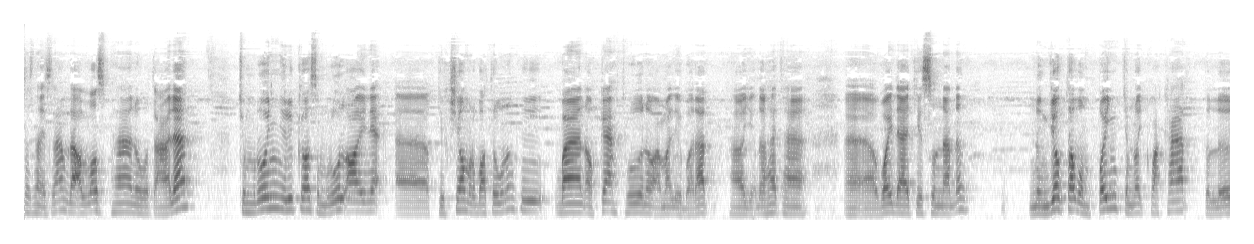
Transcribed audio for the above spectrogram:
សាសនាអ៊ីស្លាមដែលអល់ឡោះសុផានូវតាអាឡាជំរុញឬក៏សម្រួលឲ្យអ្នកជាខ្ញុំរបស់ទ្រង់ហ្នឹងគឺបានឱកាសធ្វើនៅអាម៉ាល់អ៊ីបារ៉ាត់ហើយយើងដឹងហើយថាអ្វីដែលជាសុណាត់ហ្នឹងនឹងយកទៅបំពេញចំណុចខ្វះខាតទៅលើ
